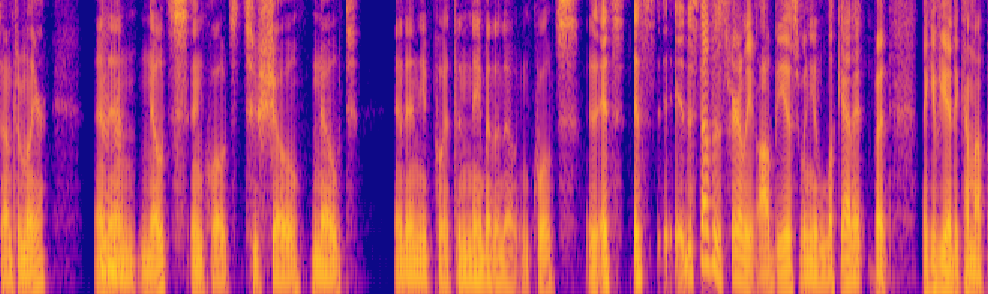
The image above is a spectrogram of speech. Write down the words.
Sound familiar? And Mhm. then notes in quotes to show note. And then you put the name of the note in quotes. It's it's it, the stuff is fairly obvious when you look at it, but like if you had to come up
